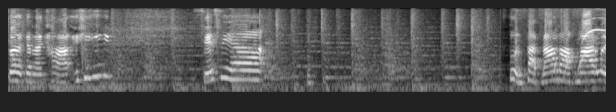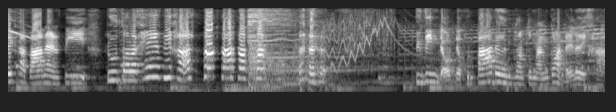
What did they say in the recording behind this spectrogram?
เจอกันนะคะ เสียเสียส วนสัตว์น่ารักมากเลยค่ะป้าแนนซี่ดูจระเข้สิคะ จริงๆ เดี๋ยวเดี๋ยวคุณป้าเดินนอนตรงนั้นก่อนได้เลยค่ะ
